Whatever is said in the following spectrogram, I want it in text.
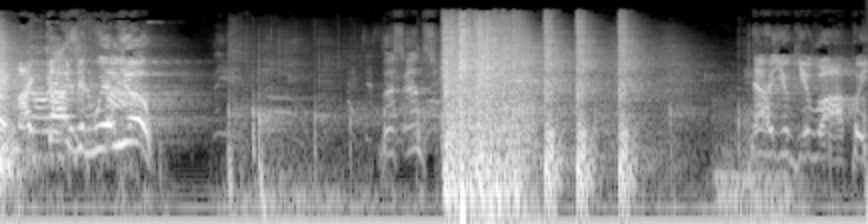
Take cousin, will you? This ends Now you give up, or you...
